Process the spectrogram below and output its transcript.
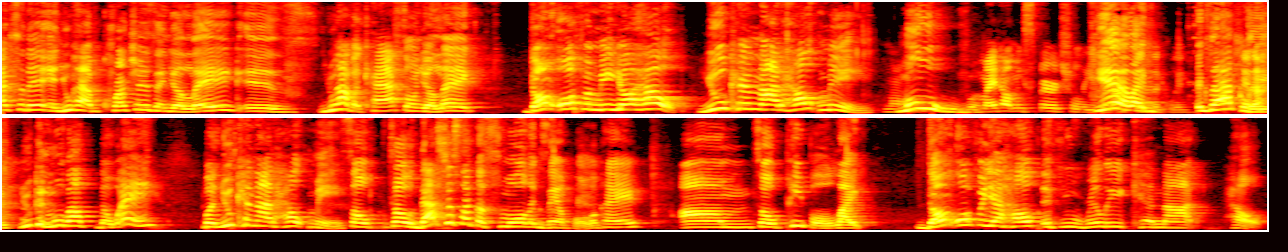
accident and you have crutches and your leg is, you have a cast on your leg, don't offer me your help. You cannot help me move. Might help me spiritually. Yeah, like physically. exactly. you can move out the way, but you cannot help me. So so that's just like a small example, okay? Um so people like don't offer your help if you really cannot help,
